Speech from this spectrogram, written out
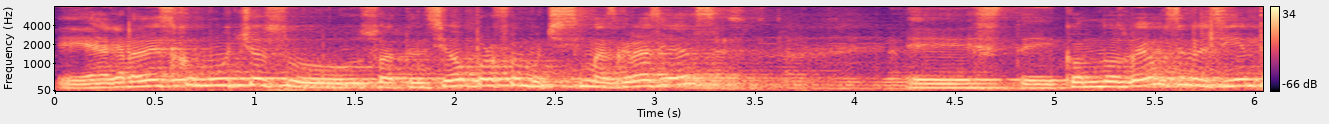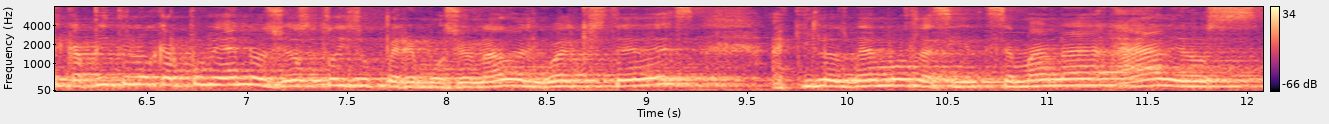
Eh, agradezco mucho su, su atención, profe, muchísimas gracias. Este, con, nos vemos en el siguiente capítulo, Carpovianos. Yo estoy súper emocionado, al igual que ustedes. Aquí los vemos la siguiente semana. Adiós.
